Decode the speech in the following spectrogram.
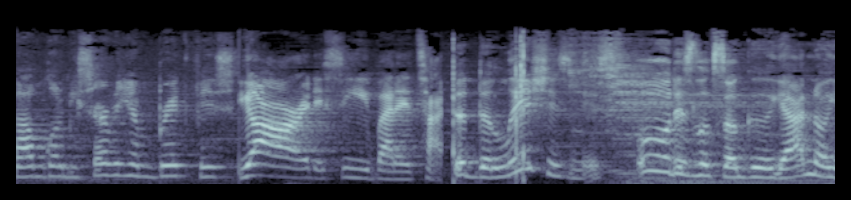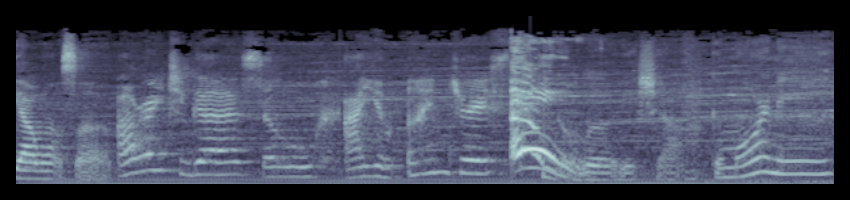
I'm gonna be serving him breakfast. Y'all already see by that time. The deliciousness. Oh, this looks so good. Y'all know y'all want some. All right, you guys. So I am undressed. Oh, love this, y'all. Good morning.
